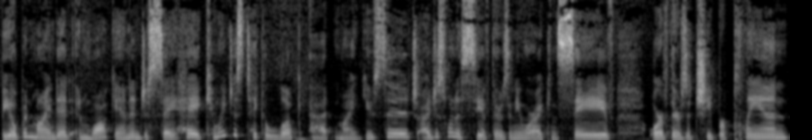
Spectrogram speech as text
be open-minded and walk in and just say, "Hey, can we just take a look at my usage? I just want to see if there's anywhere I can save or if there's a cheaper plan."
